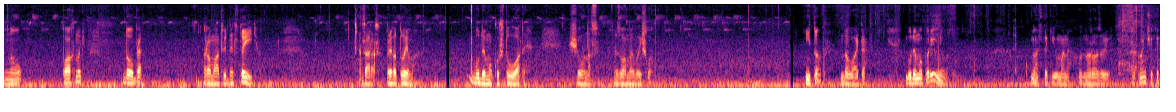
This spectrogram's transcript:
Ну, пахнуть добре. Аромат від них стоїть. Зараз приготуємо. Будемо куштувати, що у нас з вами вийшло. І так, давайте будемо порівнювати. Ось такі в мене одноразові стаканчики.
